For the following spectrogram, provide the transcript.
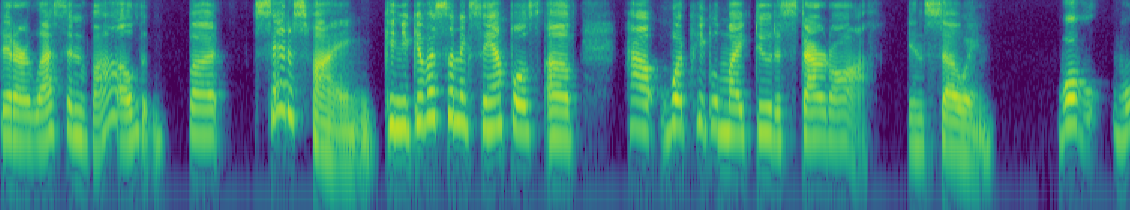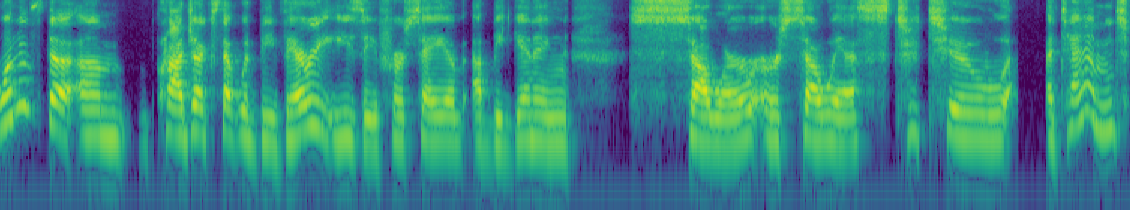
that are less involved, but satisfying. Can you give us some examples of how what people might do to start off in sewing? Well, one of the um, projects that would be very easy for, say, a, a beginning sewer or sewist to attempt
